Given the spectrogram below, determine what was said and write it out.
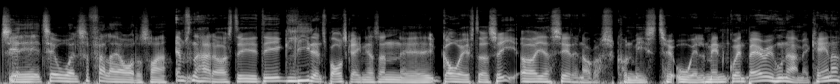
til, Ja. til OL, så falder jeg over det, tror jeg. Jamen sådan har det også. Det, det er ikke lige den sportsgren, jeg sådan, øh, går efter at se, og jeg ser det nok også kun mest til OL. Men Gwen Barry, hun er amerikaner,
